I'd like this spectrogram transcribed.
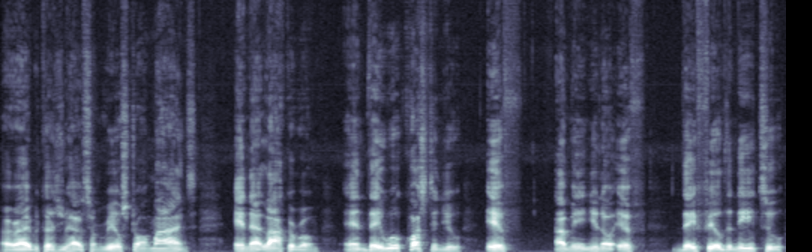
all right? Because you have some real strong minds in that locker room, and they will question you if, I mean, you know, if they feel the need to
